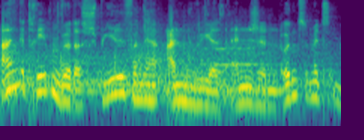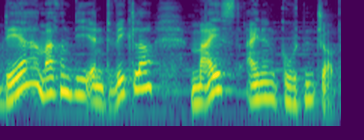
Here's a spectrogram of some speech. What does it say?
Angetrieben wird das Spiel von der Unreal Engine und mit der machen die Entwickler meist einen guten Job.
